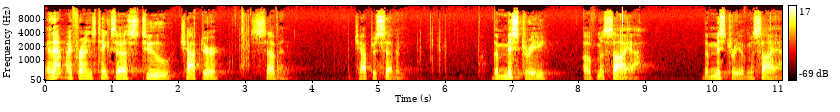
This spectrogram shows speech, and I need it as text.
And that, my friends, takes us to chapter 7. Chapter 7. The mystery of Messiah. The mystery of Messiah.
